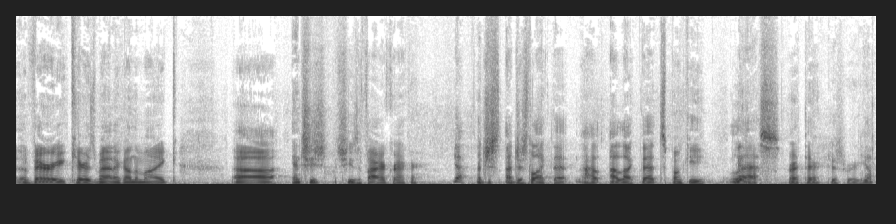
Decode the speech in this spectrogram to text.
uh, very charismatic on the mic, uh, and she's she's a firecracker. Yeah. I just I just like that. I, I like that spunky lass right there. Just very good.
